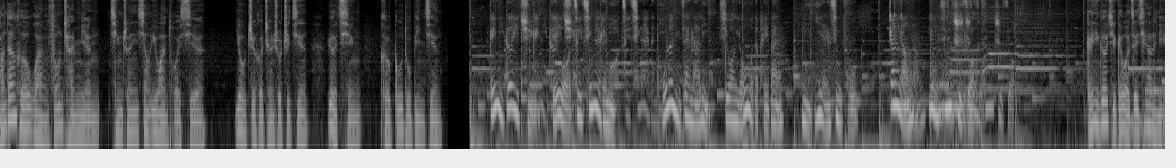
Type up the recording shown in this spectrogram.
床单和晚风缠绵，青春向欲望妥协，幼稚和成熟之间，热情和孤独并肩。给你歌一曲，给我最亲爱的你。无论你在哪里，希望有我的陪伴，你依然幸福。张扬用心制作。给你歌曲，给我最亲爱的你。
